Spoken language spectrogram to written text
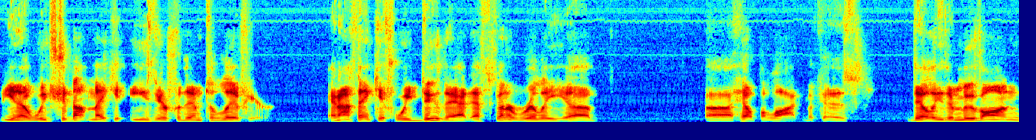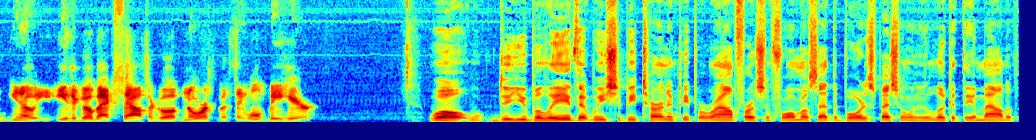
you know, we should not make it easier for them to live here. And I think if we do that, that's going to really uh, uh, help a lot because they'll either move on, you know, either go back south or go up north, but they won't be here. Well, do you believe that we should be turning people around first and foremost at the border, especially when we look at the amount of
